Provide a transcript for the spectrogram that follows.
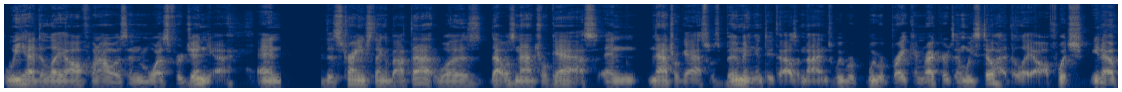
we had to lay off when I was in West Virginia, and the strange thing about that was that was natural gas, and natural gas was booming in 2009. We were we were breaking records, and we still had to lay off, which you know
